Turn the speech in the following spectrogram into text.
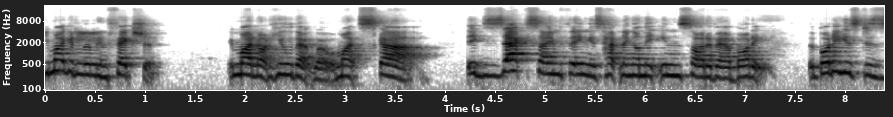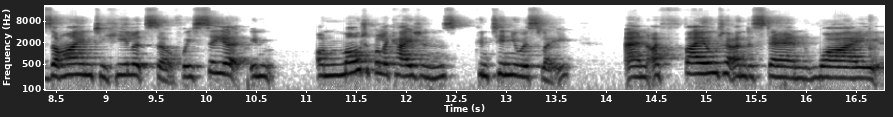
you might get a little infection it might not heal that well. It might scar. The exact same thing is happening on the inside of our body. The body is designed to heal itself. We see it in on multiple occasions continuously, and I fail to understand why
